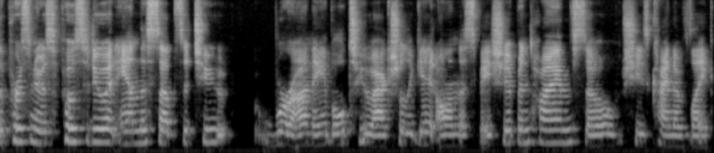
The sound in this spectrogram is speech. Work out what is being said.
the person who was supposed to do it and the substitute were unable to actually get on the spaceship in time, so she's kind of like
